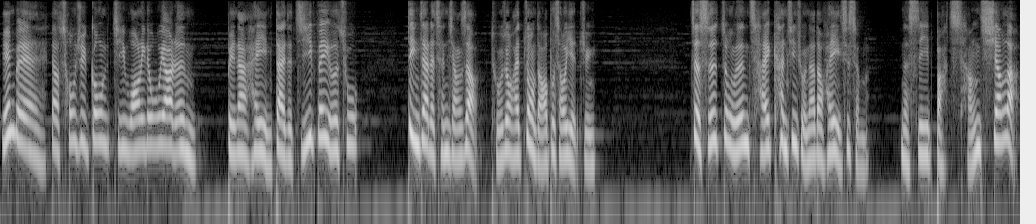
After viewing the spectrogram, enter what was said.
原本要冲去攻击王离的乌鸦人，被那黑影带着疾飞而出，定在了城墙上，途中还撞倒了不少眼军。这时众人才看清楚那道黑影是什么，那是一把长枪啊！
